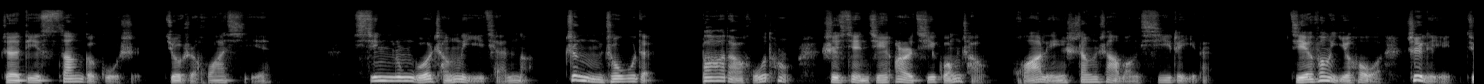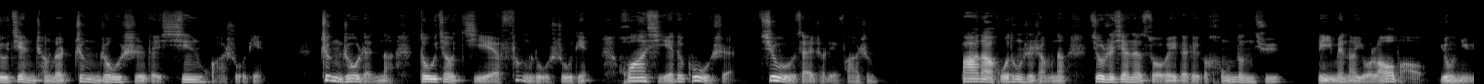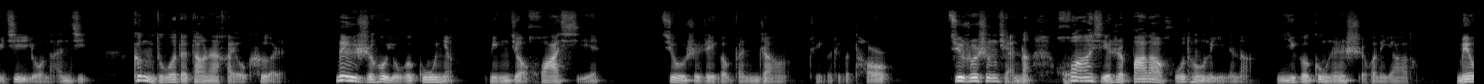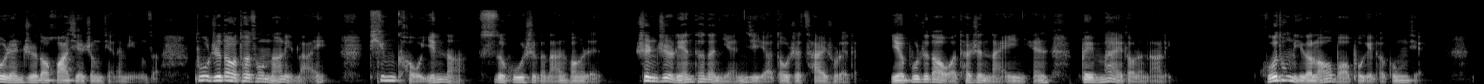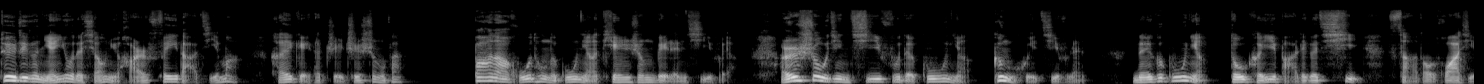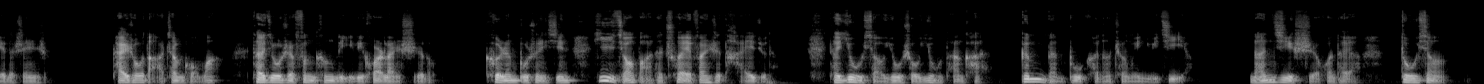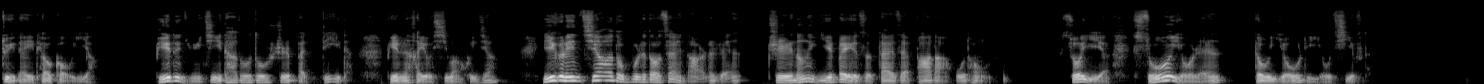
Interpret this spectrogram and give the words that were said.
这第三个故事就是花鞋。新中国成立以前呢，郑州的八大胡同是现今二七广场、华林商厦往西这一带。解放以后啊，这里就建成了郑州市的新华书店。郑州人呢都叫解放路书店。花鞋的故事就在这里发生。八大胡同是什么呢？就是现在所谓的这个红灯区。里面呢有老鸨，有女妓，有男妓，更多的当然还有客人。那时候有个姑娘名叫花鞋，就是这个文章这个这个头据说生前呢，花鞋是八大胡同里面呢一个供人使唤的丫头，没有人知道花鞋生前的名字，不知道她从哪里来，听口音呢似乎是个南方人，甚至连她的年纪啊都是猜出来的，也不知道啊她是哪一年被卖到了哪里。胡同里的老鸨不给他工钱，对这个年幼的小女孩非打即骂，还给她只吃剩饭。八大胡同的姑娘天生被人欺负呀，而受尽欺负的姑娘更会欺负人。哪个姑娘都可以把这个气撒到花鞋的身上，抬手打，张口骂，他就是粪坑里的一块烂石头。客人不顺心，一脚把他踹翻，是抬举她。他又小又瘦又难看，根本不可能成为女妓呀。男妓使唤他呀，都像对待一条狗一样。别的女妓大多都是本地的，别人还有希望回家。一个连家都不知道在哪儿的人，只能一辈子待在八大胡同。所以啊，所有人都有理由欺负他。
